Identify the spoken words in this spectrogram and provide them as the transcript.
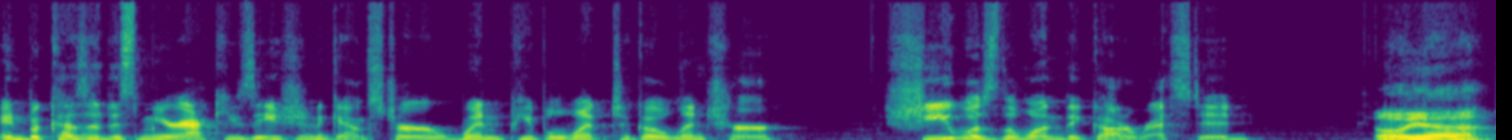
And because of this mere accusation against her, when people went to go lynch her, she was the one that got arrested. Oh yeah,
